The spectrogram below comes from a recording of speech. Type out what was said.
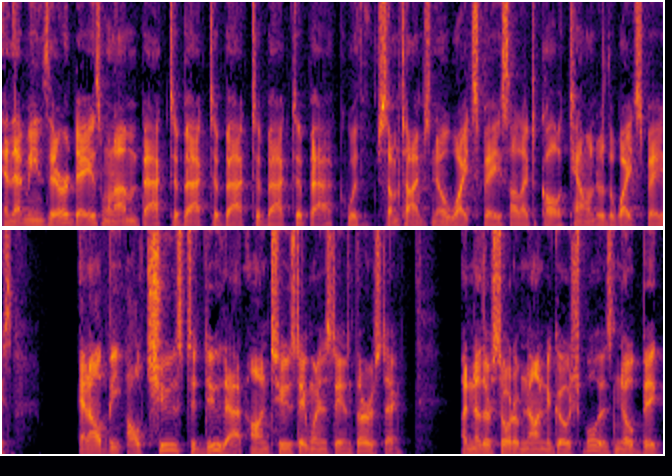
And that means there are days when I'm back to back to back to back to back with sometimes no white space. I like to call a calendar the white space. And I'll be I'll choose to do that on Tuesday, Wednesday, and Thursday. Another sort of non-negotiable is no big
